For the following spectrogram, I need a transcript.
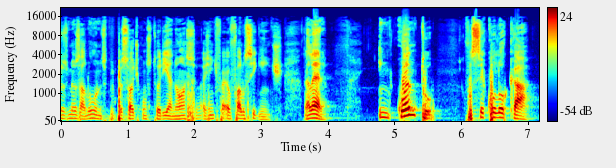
os meus alunos, para o pessoal de consultoria nosso, a gente, eu falo o seguinte, galera, enquanto você colocar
